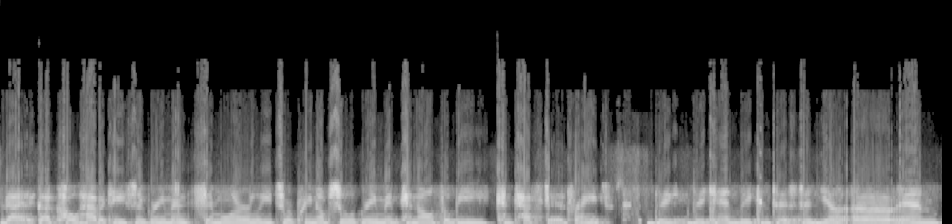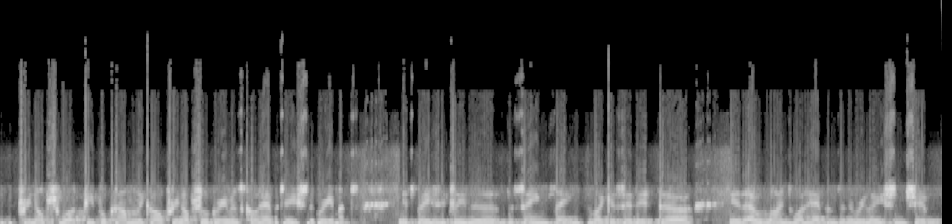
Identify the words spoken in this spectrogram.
that a cohabitation agreement, similarly to a prenuptial agreement, can also be contested, right? They they can be contested, yeah. Uh, and prenuptial, what people commonly call prenuptial agreements, cohabitation agreements, it's basically the, the same thing. Like I said, it uh, it outlines what happens in a relationship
